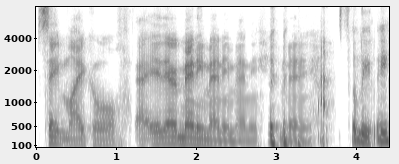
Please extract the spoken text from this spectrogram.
Saint Michael. Uh, there are many, many, many, many. Absolutely.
